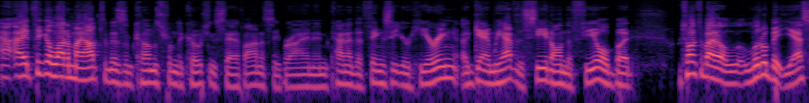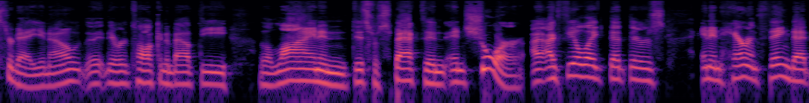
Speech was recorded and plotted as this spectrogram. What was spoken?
I think a lot of my optimism comes from the coaching staff, honestly, Brian, and kind of the things that you're hearing. Again, we have to see it on the field, but we talked about it a little bit yesterday. You know, they, were talking about the the line and disrespect, and and sure, I, I feel like that there's an inherent thing that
